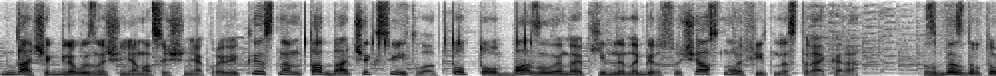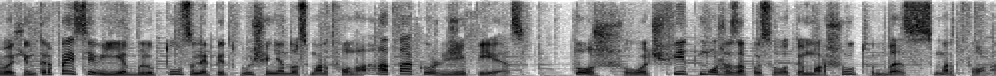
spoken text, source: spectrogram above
датчик для визначення насичення крові киснем та датчик світла, тобто базовий необхідний набір сучасного фітнес-трекера. З бездротових інтерфейсів є Bluetooth для підключення до смартфона, а також GPS. Тож Watch Fit може записувати маршрут без смартфона.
